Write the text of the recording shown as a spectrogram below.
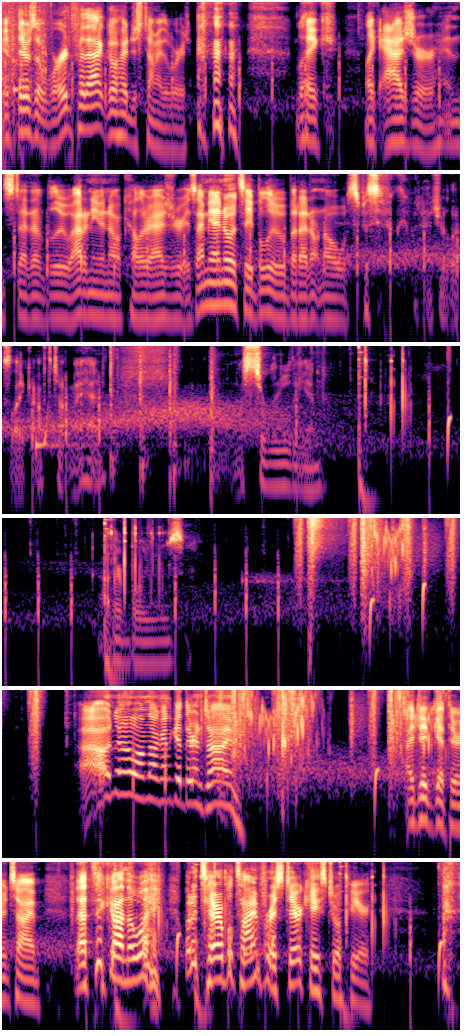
If there's a word for that, go ahead just tell me the word. like like azure instead of blue. I don't even know what color azure is. I mean, I know it's a blue, but I don't know specifically what azure looks like off the top of my head. Cerulean. Other blues. Oh no, I'm not to get there in time. I did get there in time. That thing on the way. What a terrible time for a staircase to appear.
